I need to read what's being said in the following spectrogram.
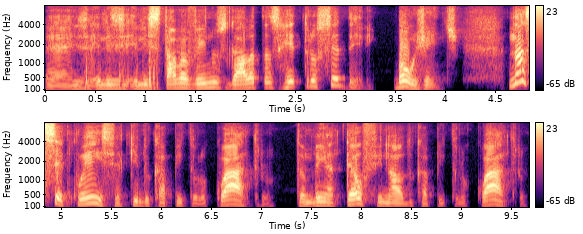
é ele, ele estava vendo os Gálatas retrocederem. Bom, gente, na sequência aqui do capítulo 4, também até o final do capítulo 4,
